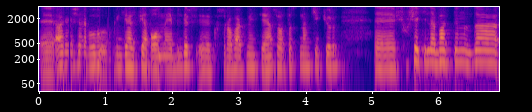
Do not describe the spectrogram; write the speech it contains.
e, Arkadaşlar bu güncel fiyat olmayabilir. E, kusura bakmayın seans ortasından çekiyorum. Şu şekilde baktığımızda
